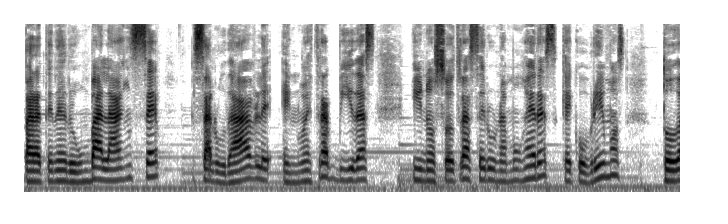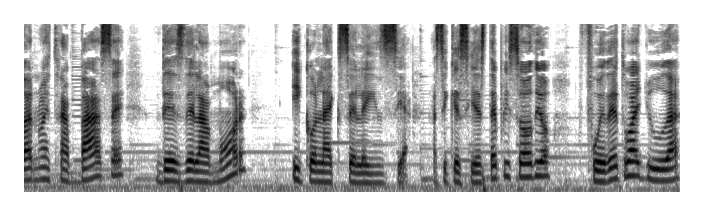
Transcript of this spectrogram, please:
para tener un balance saludable en nuestras vidas y nosotras ser unas mujeres que cubrimos todas nuestras bases desde el amor y con la excelencia. Así que si este episodio fue de tu ayuda,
